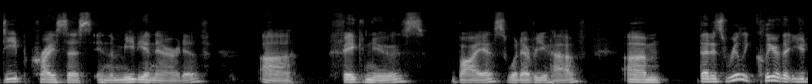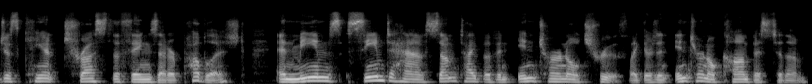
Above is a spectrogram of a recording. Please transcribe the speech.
deep crisis in the media narrative, uh, fake news, bias, whatever you have, um, that it's really clear that you just can't trust the things that are published and memes seem to have some type of an internal truth like there's an internal compass to them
